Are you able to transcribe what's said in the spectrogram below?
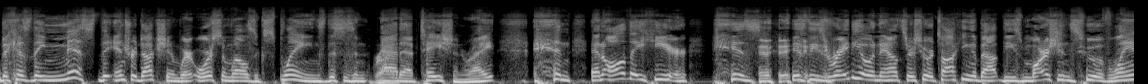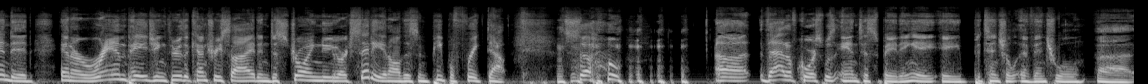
Because they missed the introduction where Orson Welles explains this is an Right. adaptation, right? And and all they hear is is these radio announcers who are talking about these Martians who have landed and are rampaging through the countryside and destroying New York City and all this, and people freaked out. So. Uh, that, of course, was anticipating a, a potential eventual uh,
